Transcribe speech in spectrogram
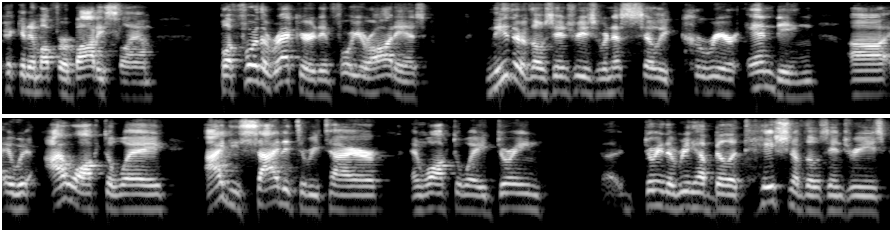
picking him up for a body slam. But for the record and for your audience, neither of those injuries were necessarily career ending. Uh, it would, I walked away. I decided to retire and walked away during uh, during the rehabilitation of those injuries,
